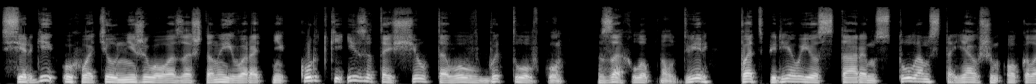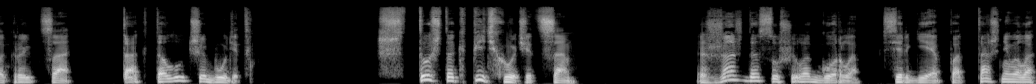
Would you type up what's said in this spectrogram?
Сергей ухватил неживого за штаны и воротник куртки и затащил того в бытовку. Захлопнул дверь, подперев ее старым стулом, стоявшим около крыльца. Так-то лучше будет. Что ж так пить хочется? Жажда сушила горло. Сергея подташнивала,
